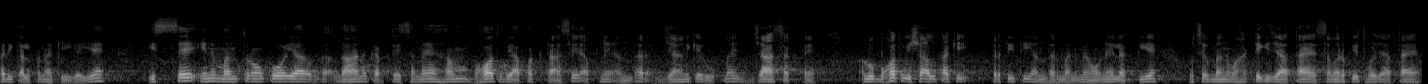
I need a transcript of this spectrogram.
परिकल्पना की गई है, इससे इन मंत्रों को या गान करते समय हम बहुत व्यापकता से अपने अंदर ज्ञान के रूप में जा सकते हैं। और वो बहुत विशालता की प्रतीति अंदर मन में होने लगती है। उससे मन वहाँ टिक जाता है, समर्पित हो जाता है।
